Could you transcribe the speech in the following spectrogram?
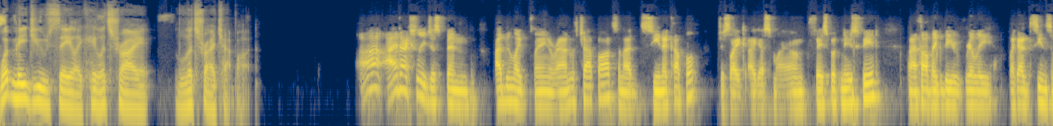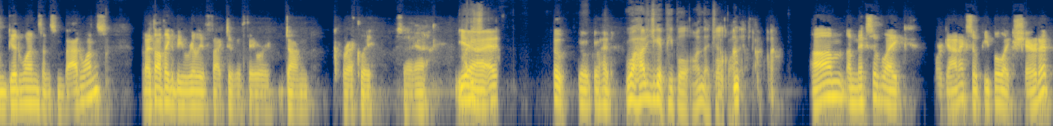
what made you say like, "Hey, let's try, let's try a chatbot"? Uh, I'd actually just been I'd been like playing around with chatbots and I'd seen a couple, just like I guess my own Facebook news feed. And I thought they could be really like I'd seen some good ones and some bad ones, but I thought they could be really effective if they were done correctly. So yeah. yeah. Oh, go go ahead. Well, how did you get people on that chatbot? Um, a mix of like organic, so people like shared it,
